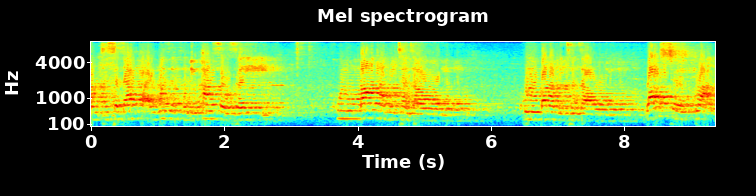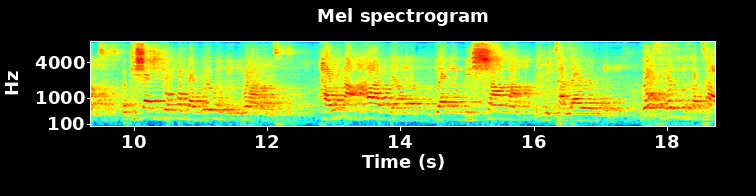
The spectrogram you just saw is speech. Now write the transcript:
antisadaka aweze kunikansel zaidi. Kulumbana mitandaoni. Kulumbana mitandaoni. Once you're brand ukishajijua kwamba wewe ni brand hauna haja ya kubishana mitandaoni. Though siwezi kukataa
